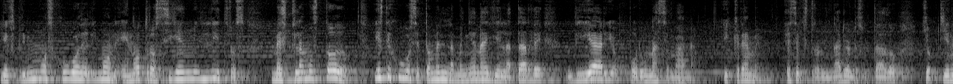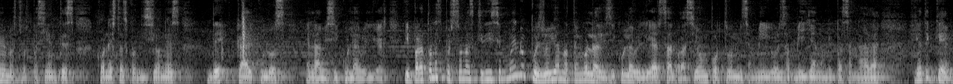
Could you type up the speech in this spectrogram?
y exprimimos jugo de limón en otros 100 mililitros, mezclamos todo y este jugo se toma en la mañana y en la tarde diario por una semana. Y créeme, es extraordinario el resultado que obtienen nuestros pacientes con estas condiciones de cálculos en la vesícula biliar. Y para todas las personas que dicen, bueno, pues yo ya no tengo la vesícula biliar, salvación por todos mis amigos, a mí ya no me pasa nada. Fíjate que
